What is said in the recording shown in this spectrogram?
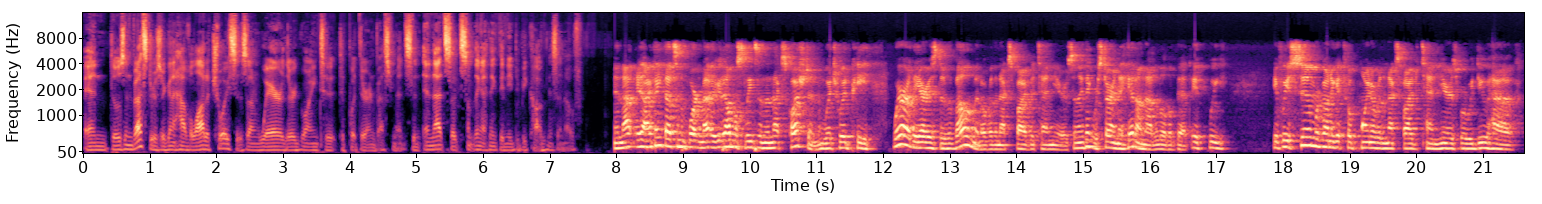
And those investors are going to have a lot of choices on where they're going to, to put their investments, and, and that's, that's something I think they need to be cognizant of. And I think that's an important. It almost leads to the next question, which would be, where are the areas of development over the next five to ten years? And I think we're starting to hit on that a little bit. If we if we assume we're going to get to a point over the next five to ten years where we do have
